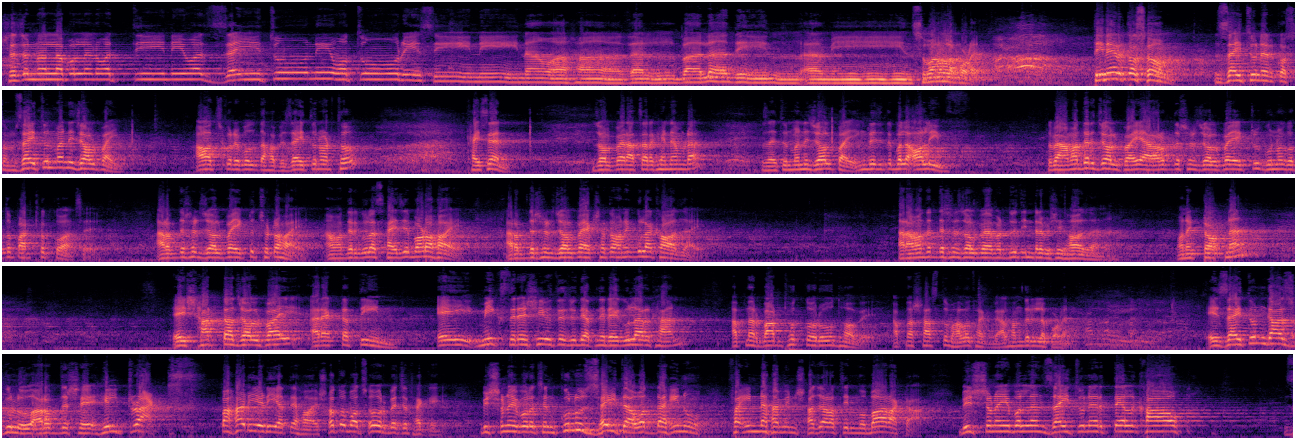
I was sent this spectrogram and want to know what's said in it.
সেজন্য আল্লাহ বললেন, ওয়াত্তিনি ওয়াজ্জাইতুনি ওয়াতুরি সিনিনা বালাদিল আমিন। সুবহানাল্লাহ পড়েন। তিনের কসম জাইতুনের কসম। জাইতুন মানে জলপাই। আওয়াজ করে বলতে হবে জাইতুন অর্থ খাইছেন? জলপাইয়ের আচার খাই না আমরা? জাইতুন মানে জলপাই। ইংরেজিতে বলে অলিভ। তবে আমাদের জলপাই আর আরব দেশের জলপাই একটু গুণগত পার্থক্য আছে। আরব দেশের জলপাই একটু ছোট হয় আমাদেরগুলা সাইজে বড় হয়, আরব দেশের জলপাই একসাথে অনেকগুলা খাওয়া যায়। আর আমাদের দেশের জলপাই আবার দুই তিনটার বেশি খাওয়া যায় না। অনেক টক না? এই সাতটা জলপাই আর একটা তিন, এই মিক্স রেশিওতে যদি আপনি রেগুলার খান, আপনার বার্ধক্য রোধ হবে, আপনার স্বাস্থ্য ভালো থাকবে, আলহামদুলিল্লাহ পড়েন। এই জাইতুন গাছগুলো আরব দেশে হিল ট্রাক্স পাহাড়ি এরিয়াতে হয়, শত বছর বেঁচে থাকে। বিষ্ণু বলেছেন কুলু জাইতা ওয়াদ্দাহিনু ফাইন্নাহা মিন শাজারাতিন মুবারাকা। বিষ্ণু বললেন জাইতুনের তেল খাও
